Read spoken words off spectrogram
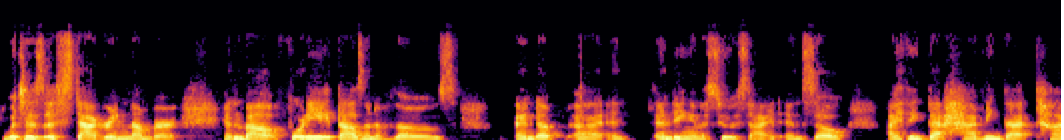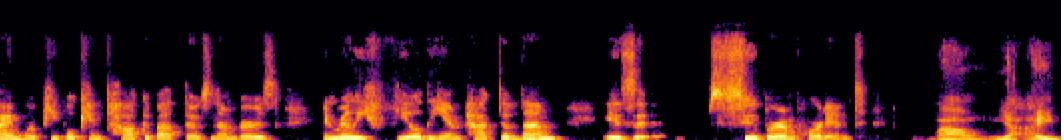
which is a staggering number. And about 48,000 of those end up uh, ending in a suicide. And so I think that having that time where people can talk about those numbers and really feel the impact of them is super important. Wow. Yeah, I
